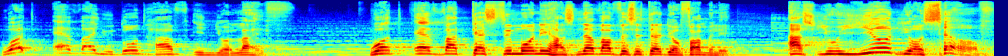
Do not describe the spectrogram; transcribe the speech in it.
whatever you don't have in your life, whatever testimony has never visited your family, as you yield yourself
